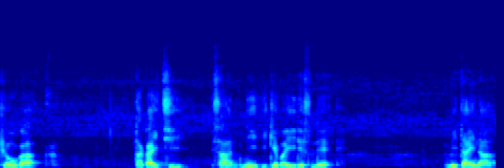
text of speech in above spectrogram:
票が高市さんに行けばいいですね。みたいな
